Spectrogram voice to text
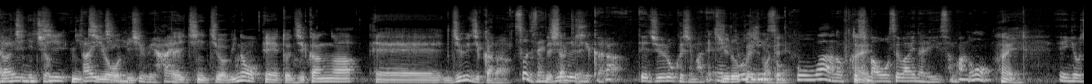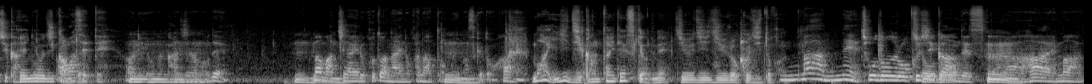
第一日曜日。第一日曜日。の、えー、と時間が、えー、10時からそうですね10時からで16時まで。16時まで。そこはあの福島大瀬ワイナリー様の営業時間と。合わせてあるような感じなので、まあ間違えることはないのかなと思いますけど、はい、まあいい時間帯ですけどね。10時16時とか。まあねちょうど6時間ですから、うん、はい。ま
